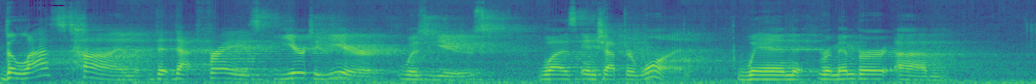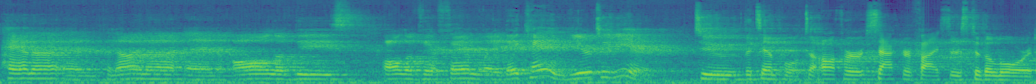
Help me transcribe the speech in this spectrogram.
The last time that that phrase year to year was used was in chapter 1 when remember um, Hannah and Peninnah and all of these all of their family, they came year to year to the temple to offer sacrifices to the Lord.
